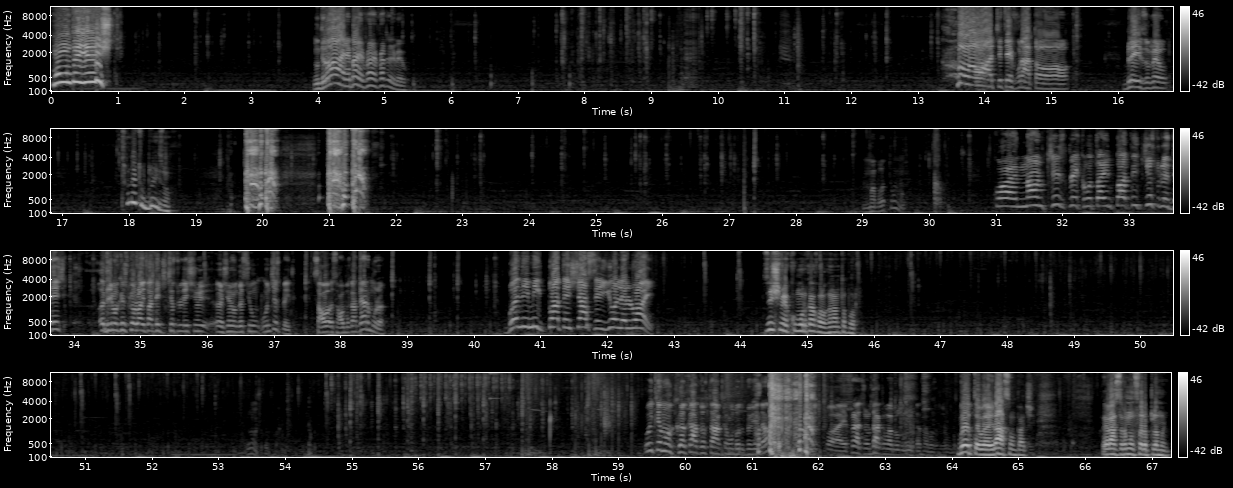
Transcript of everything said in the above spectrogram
Mă, unde ești? Undeva are, bă, frate, fratele meu. Ho, ce ți-ai furat-o? Blaze-ul meu. Unde tu, Blaze, mă? Mă bătu, mă. Coa, n-am ce spre căutai în toate chesturile, deci... Deci mă crezi că eu luai toate chesturile și, și eu găsi un, un chest plate. Sau, sau o bucată de armură. Bă, nimic, toate șase, eu le luai. Zici și mie cum urc acolo, că n-am topor. Uite mă, căcatul ăsta că mă bătu pe mine, da? Coaie, fraților, dacă v-a plăcut, nu uitați să vă Bă-te, băi, lasă-mă în pace. Era să rămân fără plămâni.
